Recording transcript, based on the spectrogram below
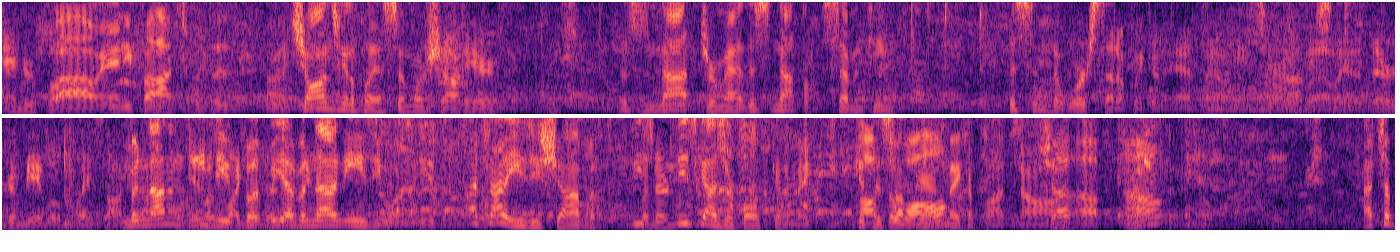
Andrew Fox. Wow, Andy Fox with the. All with Sean's going to play a similar shot here. It's, this is not dramatic. This is not the 17. This isn't the worst setup we could have had by no means here, obviously. Well, they're going to be able to play soft but not an easy, likely but yeah, but not an easy one either. Uh, that's not an easy shot, but these they're- these guys are both going to make get this up wall? here and make a putt. No, Shut up. Oh, That's a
